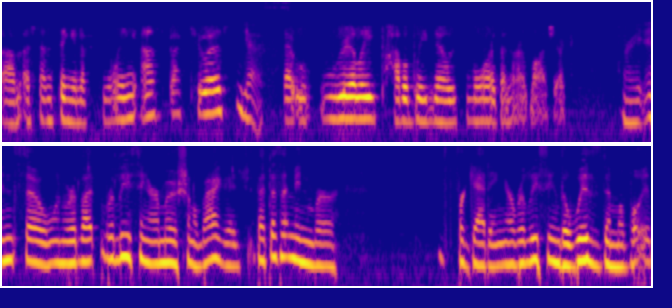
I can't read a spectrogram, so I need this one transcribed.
um, a sensing and a feeling aspect to us yes. that really probably knows more than our logic. Right. And so when we're let, releasing our emotional baggage, that doesn't mean we're forgetting or releasing the wisdom of what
